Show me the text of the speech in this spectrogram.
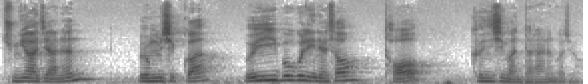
중요하지 않은 음식과 의복을 인해서 더 근심한다라는 거죠.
